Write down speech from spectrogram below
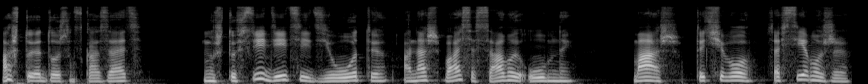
А что я должен сказать? Ну что все дети идиоты, а наш Вася самый умный. Маш, ты чего? Совсем уже?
